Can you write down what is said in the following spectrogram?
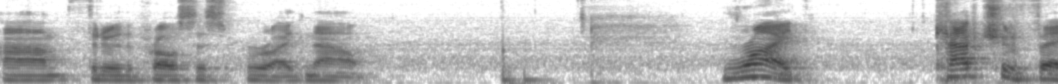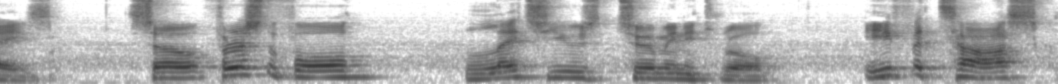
um, through the process right now. Right, capture phase. So first of all, let's use two minute rule. If a task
